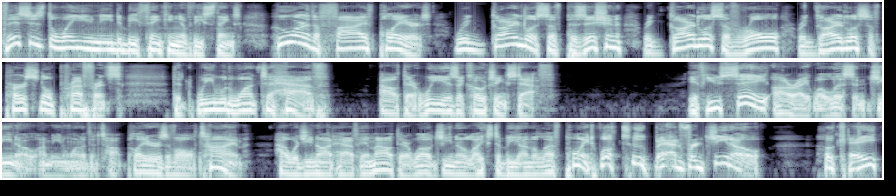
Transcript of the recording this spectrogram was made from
This is the way you need to be thinking of these things. Who are the five players, regardless of position, regardless of role, regardless of personal preference, that we would want to have out there, we as a coaching staff? If you say, all right, well, listen, Gino, I mean, one of the top players of all time, how would you not have him out there? Well, Gino likes to be on the left point. Well, too bad for Gino. Okay.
